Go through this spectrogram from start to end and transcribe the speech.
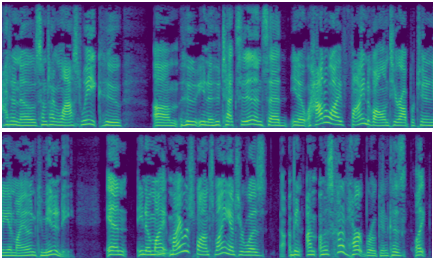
I don't know, sometime last week who. Um, who you know who texted in and said you know how do I find a volunteer opportunity in my own community and you know my my response my answer was I mean I'm, I was kind of heartbroken because like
